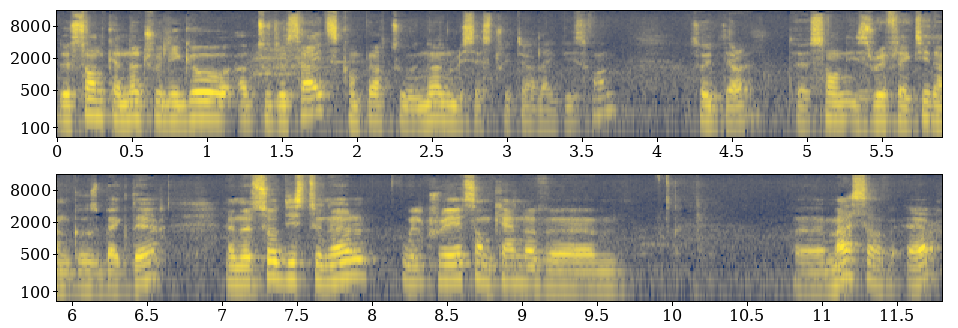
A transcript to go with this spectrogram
the sound cannot really go up to the sides compared to a non-recessed tweeter like this one. So the, the sound is reflected and goes back there. And also this tunnel will create some kind of um, mass of air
